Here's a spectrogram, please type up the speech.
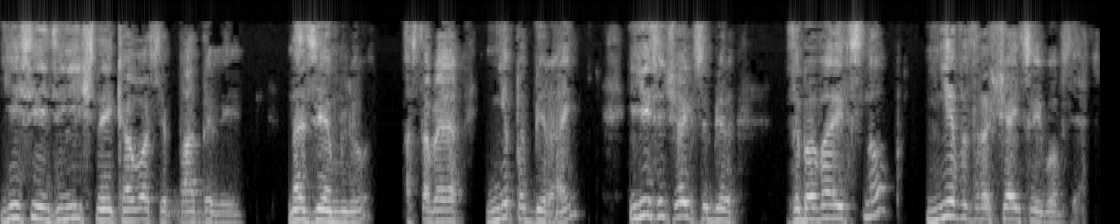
если единичные колосья падали на землю, оставляя, не подбирай. И если человек забир, забывает сноп, не возвращается его взять.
